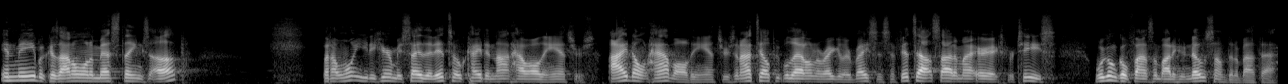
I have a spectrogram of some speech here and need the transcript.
in me because I don't want to mess things up. But I want you to hear me say that it's okay to not have all the answers. I don't have all the answers. And I tell people that on a regular basis. If it's outside of my area of expertise, we're going to go find somebody who knows something about that.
